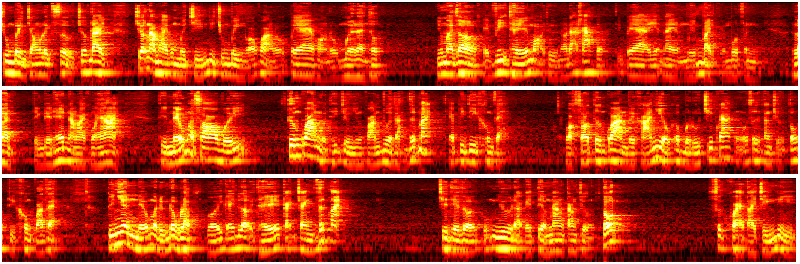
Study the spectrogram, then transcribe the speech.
Trung bình trong lịch sử trước đây, trước năm 2019 thì trung bình có khoảng độ PE khoảng độ 10 lần thôi. Nhưng mà giờ cái vị thế mọi thứ nó đã khác rồi. Thì PE hiện nay là 17,1 phần lần tính đến hết năm 2022 thì nếu mà so với tương quan của thị trường chứng khoán vừa giảm rất mạnh thì FPT không rẻ. Hoặc so tương quan với khá nhiều các blue chip khác cũng có sự tăng trưởng tốt thì không quá rẻ. Tuy nhiên nếu mà đứng độc lập với cái lợi thế cạnh tranh rất mạnh trên thế giới cũng như là cái tiềm năng tăng trưởng tốt sức khỏe tài chính thì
